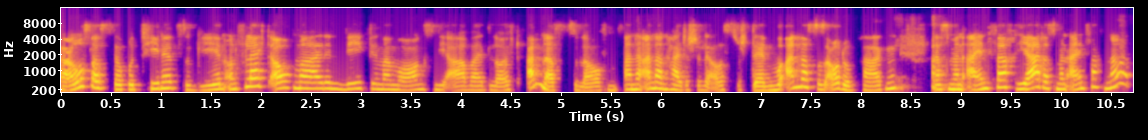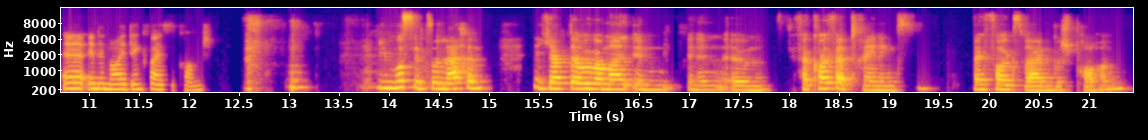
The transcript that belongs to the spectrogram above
raus aus der Routine zu gehen und vielleicht auch mal den Weg, den man morgens in die Arbeit läuft, anders zu laufen, an einer anderen Haltestelle auszustellen, woanders das Auto parken, dass man einfach, ja, dass man einfach ne, äh, in eine neue Denkweise kommt. Ich muss jetzt so lachen. Ich habe darüber mal in, in den ähm, Verkäufertrainings bei Volkswagen gesprochen.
